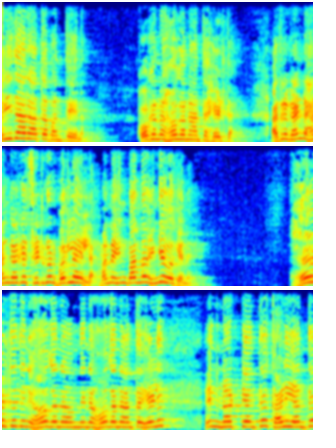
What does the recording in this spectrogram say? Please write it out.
ಐದಾರು ಆತ ಬಂತೇನು ಹೋಗೋಣ ಹೋಗೋಣ ಅಂತ ಹೇಳ್ತಾ. ಅದ್ರ ಗಂಡ ಹಂಗಾಗಿ ಸಿಟ್ಕೊಂಡು ಬರಲೇ ಇಲ್ಲ. ಮೊನ್ನೆ ಹಿಂಗೆ ಬಂದವ ಹಿಂಗೆ ಹೋಗ್ಯಾನೆ. ಹೇಳ್ತಿದ್ದೀನಿ ಹೋಗೋಣ ಒಂದಿನ ಹೋಗೋಣ ಅಂತ ಹೇಳಿ, ಇನ್ನು ನಟ್ಟೆ ಅಂತೆ, ಕಳಿ ಅಂತೆ,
